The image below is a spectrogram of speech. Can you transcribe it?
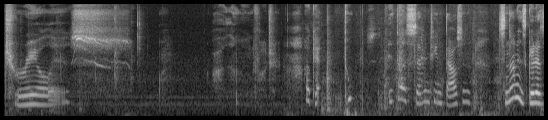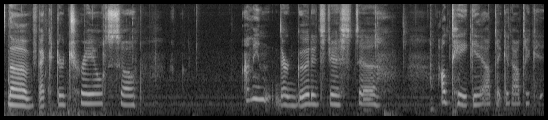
trail is. Okay, it does 17,000. It's not as good as the vector trail, so I mean, they're good. It's just, uh, I'll take it. I'll take it. I'll take it.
